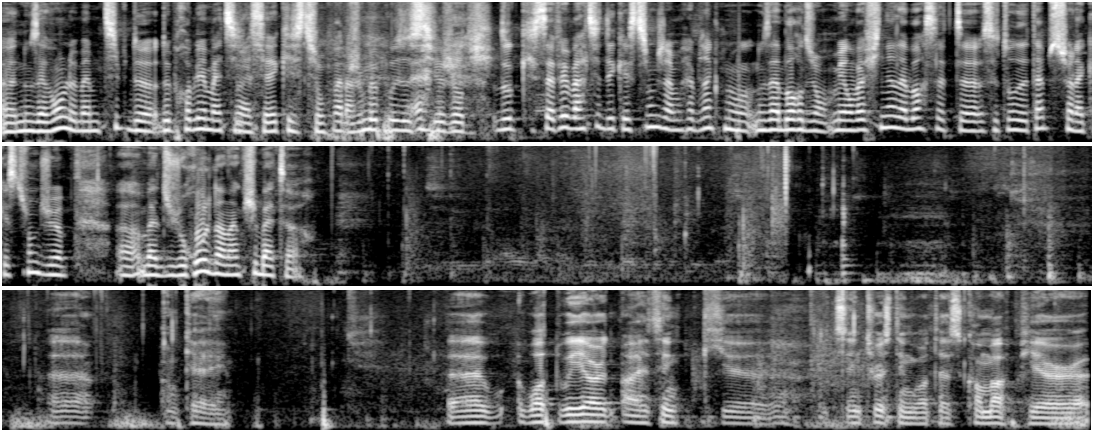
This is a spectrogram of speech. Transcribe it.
nous avons le même type de, de problématique. c'est la question. Voilà. Je me pose aussi aujourd'hui. donc ça fait partie des questions que j'aimerais bien que nous, nous, abordions. Mais on va finir d'abord ce tour de table sur la question du, bah, du rôle d'un incubateur. Okay. Uh, what we are, I think uh, it's interesting what has come up here.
